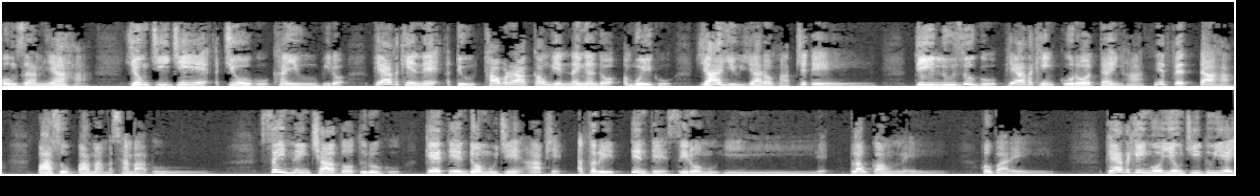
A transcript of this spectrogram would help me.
ပုံစံများဟာယုံကြည်ခြင်းရဲ့အကျိုးကိုခံယူပြီးတော့ဘုရားသခင်နဲ့အတူသာဝရကောင်းကင်နိုင်ငံတော်အမွေကိုရယူရတော့မှာဖြစ်တယ်ဒီလူစုကိုဘုရားသခင်ကိုတော်တိုင်ဟာနှစ်သက်တာဟာ ဘာဆိုဘာမှမဆန်းပါဘူးစိတ်နှိမ်ချသောသူတို့ကိုကဲတင်တော်မူခြင်းအပြင်အသရေတင့်တယ်စေတော်မူ၏တဲ့ဘလောက်ကောင်းလဲဟုတ်ပါတယ်ဘုရားသခင်ကိုယုံကြည်သူရဲ့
